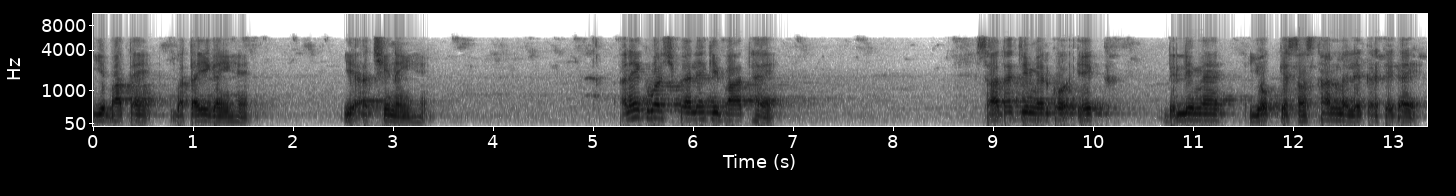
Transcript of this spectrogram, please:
ये बातें बताई गई हैं। ये अच्छी नहीं है। अनेक वर्ष पहले की बात है। साधक जी मेरे को एक दिल्ली में योग के संस्थान में लेकर के गए।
